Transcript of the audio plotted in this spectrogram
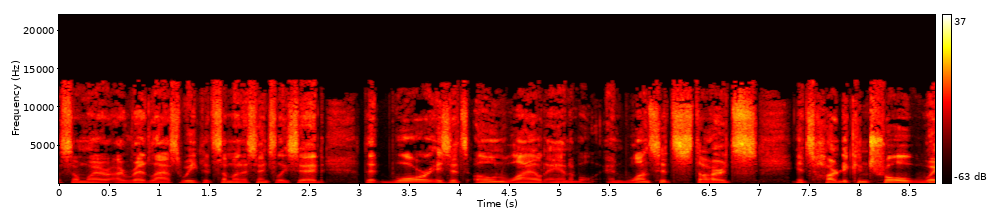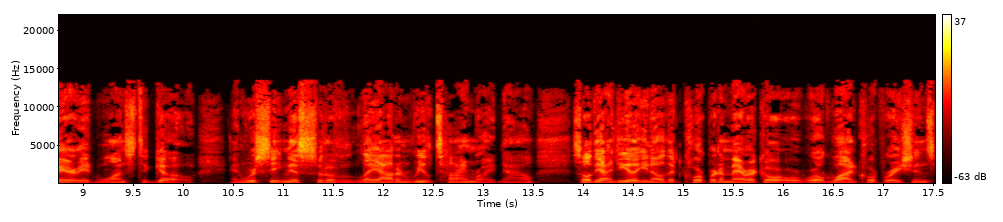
somewhere I read last week that someone essentially said that war is its own wild animal. And once it starts, it's hard to control where it wants to go. And we're seeing this sort of lay out in real time right now. So the idea that, you know, that corporate America or worldwide corporations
